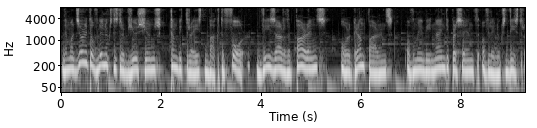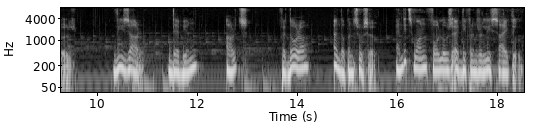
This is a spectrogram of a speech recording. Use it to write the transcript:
The majority of Linux distributions can be traced back to 4. These are the parents or grandparents of maybe 90% of Linux distros. These are Debian, Arch, Fedora, and OpenSUSE, and each one follows a different release cycle.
